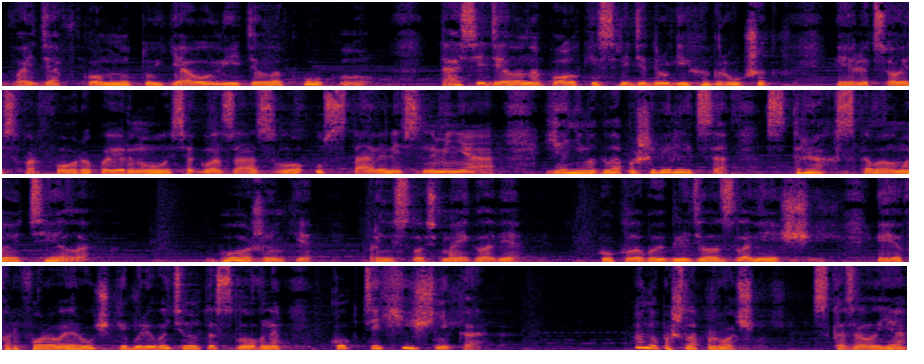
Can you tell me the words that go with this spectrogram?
Войдя в комнату, я увидела куклу. Та сидела на полке среди других игрушек, ее лицо из фарфора повернулось, а глаза зло уставились на меня. Я не могла пошевелиться, страх сковал мое тело. «Боженьки!» — пронеслось в моей голове. Кукла выглядела зловещей. Ее фарфоровые ручки были вытянуты, словно когти хищника. «А ну, пошла прочь!» — сказала я,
